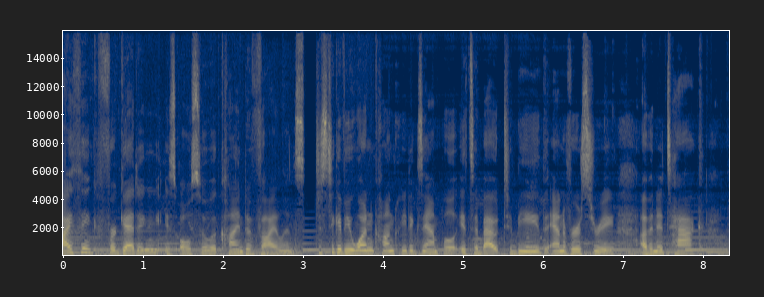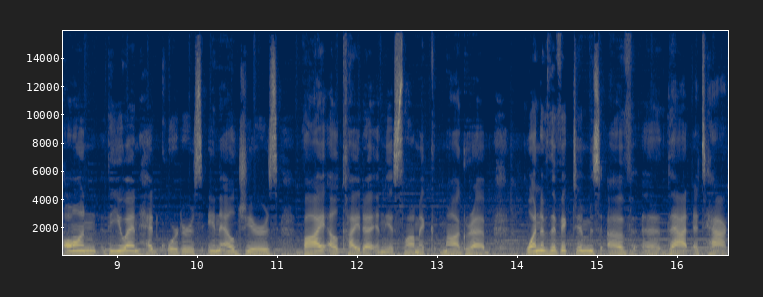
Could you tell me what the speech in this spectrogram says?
I think forgetting is also a kind of violence. Just to give you one concrete example, it's about to be the anniversary of an attack on the UN headquarters in Algiers by Al Qaeda in the Islamic Maghreb. One of the victims of uh, that attack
